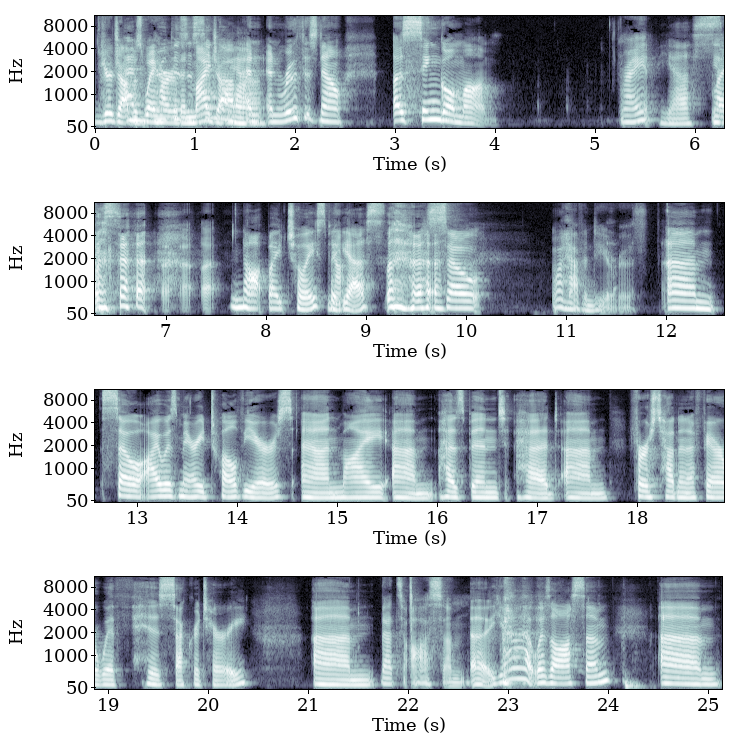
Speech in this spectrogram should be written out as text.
your job and is way Ruth harder is than my job. And, and Ruth is now a single mom. Right? Yes. Like, uh, uh, not by choice, but not. yes. so, what happened to you, Ruth? Um, so I was married 12 years, and my um, husband had um, first had an affair with his secretary. Um, That's awesome. Uh, yeah, it was awesome. Um,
